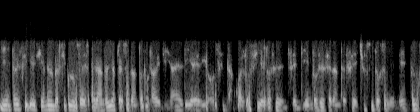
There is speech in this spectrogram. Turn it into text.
Y entonces sigue diciendo en el versículo esperando y apresurándonos la venida del día de Dios, en la cual los cielos encendiéndose serán deshechos y los elementos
